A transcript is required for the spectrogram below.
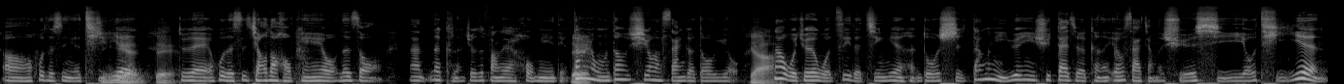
呃，或者是你的体验，对对不对？或者是交到好朋友那种，那那可能就是放在后面一点。当然，我们都希望三个都有。那我觉得我自己的经验很多是，当你愿意去带着可能 Elsa 讲的学习、有体验，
